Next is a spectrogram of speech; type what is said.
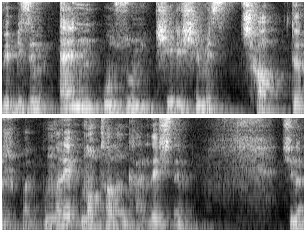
Ve bizim en uzun kirişimiz çaptır. Bak bunları hep not alın kardeşlerim. Şimdi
